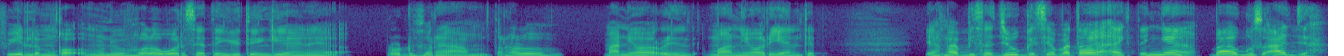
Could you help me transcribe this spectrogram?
film kok followersnya tinggi-tinggi ini produsernya terlalu money oriented, money oriented ya nggak bisa juga siapa tahu actingnya bagus aja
